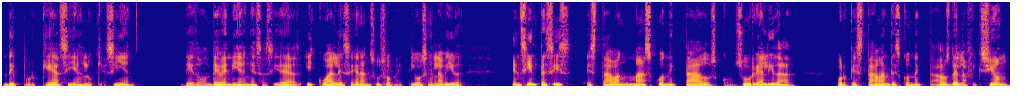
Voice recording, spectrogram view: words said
de por qué hacían lo que hacían, de dónde venían esas ideas y cuáles eran sus objetivos en la vida. En síntesis, estaban más conectados con su realidad porque estaban desconectados de la ficción.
